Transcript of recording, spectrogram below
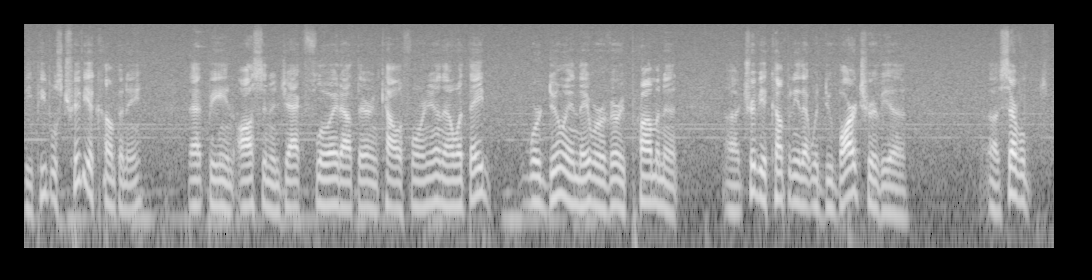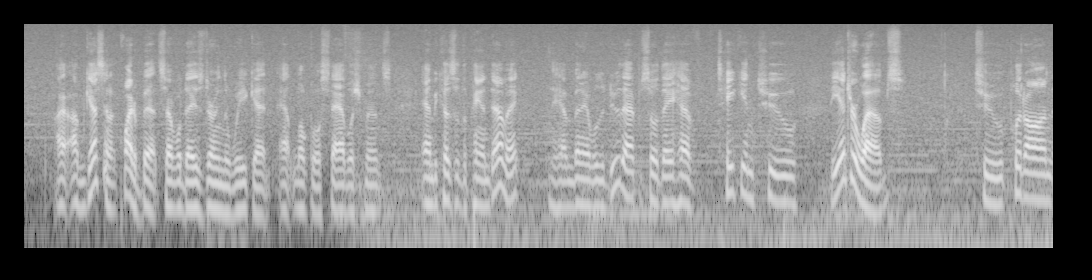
the People's Trivia Company, that being Austin and Jack Floyd out there in California. Now, what they were doing, they were a very prominent uh, trivia company that would do bar trivia uh, several. I, I'm guessing quite a bit, several days during the week at, at local establishments. And because of the pandemic, they haven't been able to do that. So they have taken to the interwebs to put on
